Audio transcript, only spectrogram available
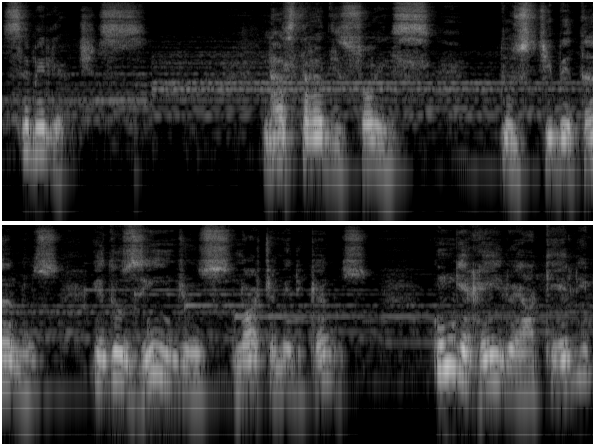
semelhantes. Nas tradições dos tibetanos e dos índios norte-americanos, um guerreiro é aquele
